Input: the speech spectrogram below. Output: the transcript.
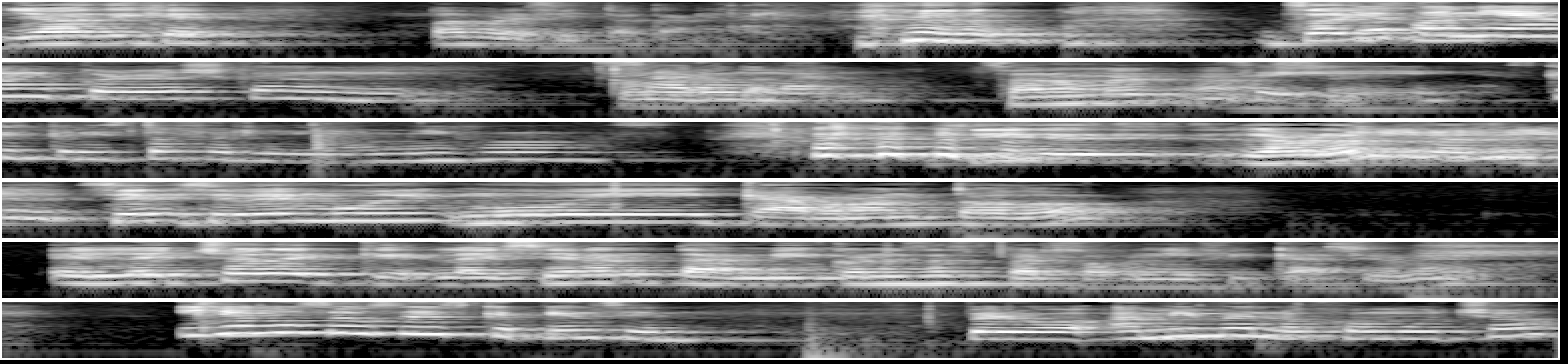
Yo dije, pobrecito Gandalf. Soy Yo fan- tenía un crush ¿Con Saruman. ¿Saruman? Ah, sí. sí. es que Christopher Lee, amigos. Sí, eh, la verdad, eh, se, se ve muy, muy cabrón todo. El hecho de que la hicieran también con esas personificaciones. Y yo no sé ustedes qué piensen, pero a mí me enojó mucho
